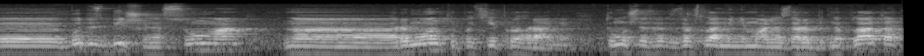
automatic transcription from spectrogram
е, буде збільшена сума на ремонти по цій програмі, тому що зросла мінімальна заробітна плата,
